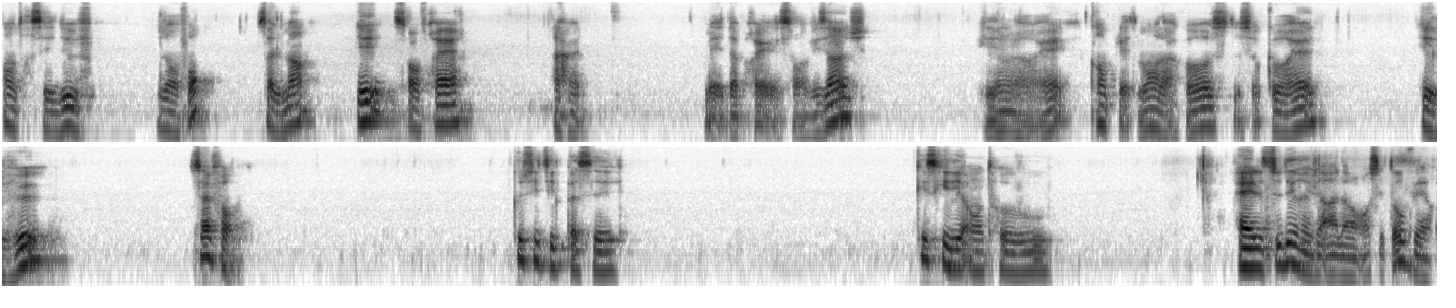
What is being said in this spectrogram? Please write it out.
entre ses deux enfants, Salma et son frère Ahmed. Mais d'après son visage, il ignorait complètement la cause de ce querelle. Il veut s'informer. Que s'est-il passé? Qu'est-ce qu'il y a entre vous? Elle se dirigea alors aussitôt vers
